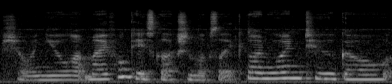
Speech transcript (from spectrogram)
showing you what my phone case collection looks like. So I'm going to go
